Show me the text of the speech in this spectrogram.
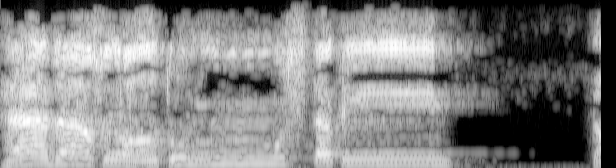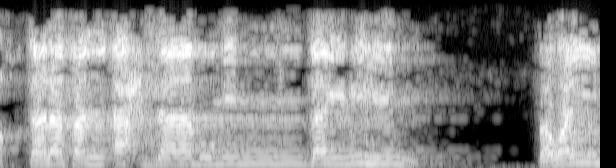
هَذَا صِرَاطٌ مُسْتَقِيمٌ. فَاخْتَلَفَ الْأَحْزَابُ مِنْ بَيْنِهِمْ فَوَيْلٌ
